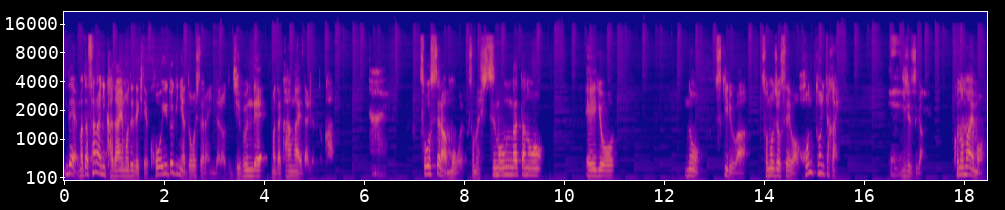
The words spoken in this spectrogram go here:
で、またさらに課題も出てきて、こういう時にはどうしたらいいんだろうと自分でまた考えたりだとか、はい。そうしたらもうその質問型の営業のスキルは、その女性は本当に高い。えー技術が。この前も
